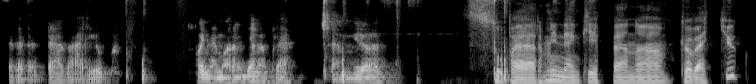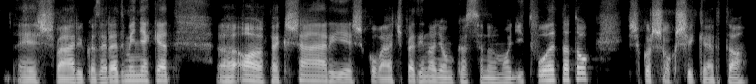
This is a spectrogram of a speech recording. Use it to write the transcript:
szeretettel várjuk, hogy ne maradjanak le semmiről. Szuper, mindenképpen követjük, és várjuk az eredményeket. Alpek Sári és Kovács Peti, nagyon köszönöm, hogy itt voltatok, és akkor sok sikert a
